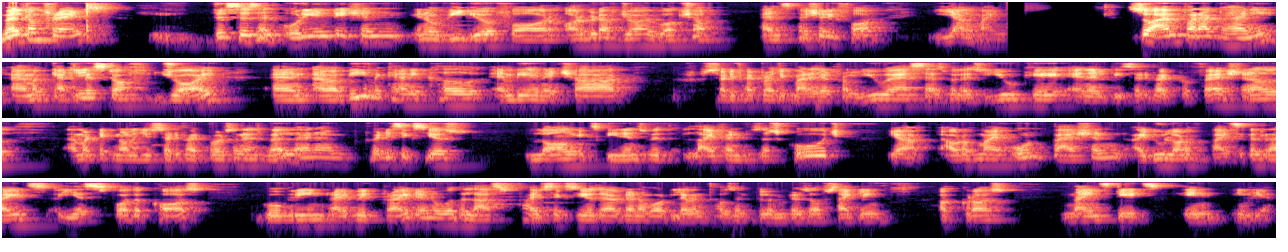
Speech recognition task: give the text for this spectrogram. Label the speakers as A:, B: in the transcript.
A: Welcome friends. This is an orientation you know video for Orbit of Joy workshop and especially for young minds. So I'm Parag Bhani. I'm a catalyst of joy and I'm a B mechanical MBA in HR certified project manager from US as well as UK NLP certified professional. I'm a technology certified person as well and I'm 26 years long experience with life and business coach yeah, out of my own passion, I do a lot of bicycle rides. Yes, for the cause, go green, ride with pride. And over the last five, six years, I've done about 11,000 kilometers of cycling across nine states in India.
